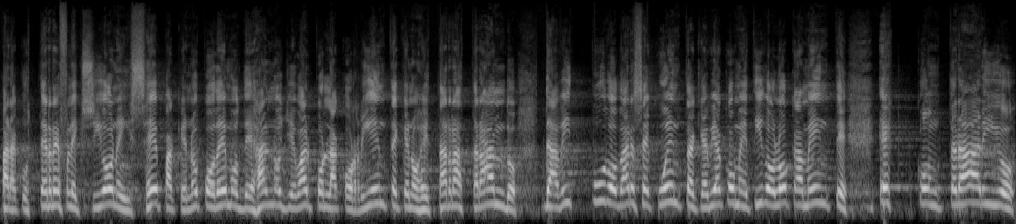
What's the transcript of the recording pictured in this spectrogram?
para que usted reflexione y sepa que no podemos dejarnos llevar por la corriente que nos está arrastrando. David pudo darse cuenta que había cometido locamente. Es contrario,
